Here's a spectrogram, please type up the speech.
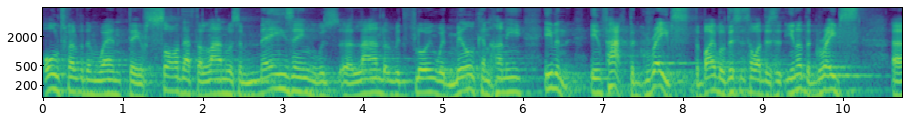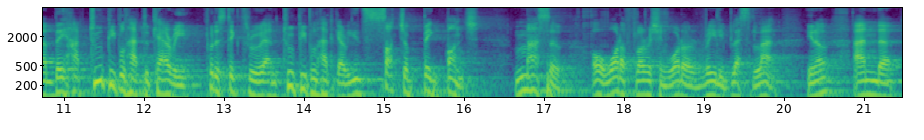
All 12 of them went. They saw that the land was amazing. It was a land with flowing with milk and honey. Even, in fact, the grapes, the Bible, this is how this is, you know, the grapes, um, they had two people had to carry, put a stick through, and two people had to carry. It's such a big bunch, massive. Oh, what a flourishing, what a really blessed land, you know? And uh,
